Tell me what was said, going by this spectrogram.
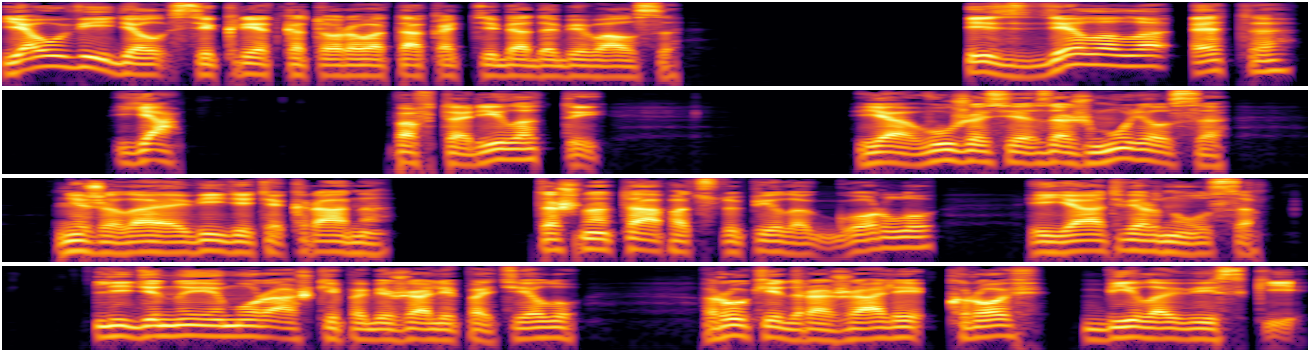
Я увидел секрет, которого так от тебя добивался. И сделала это я. Повторила ты. Я в ужасе зажмурился, — не желая видеть экрана. Тошнота подступила к горлу, и я отвернулся. Ледяные мурашки побежали по телу, руки дрожали, кровь била виски.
